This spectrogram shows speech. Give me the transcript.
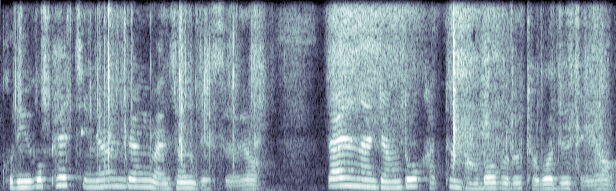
그리고 펼치면 한 장이 완성됐어요. 다른 한 장도 같은 방법으로 접어주세요.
